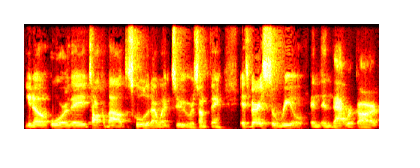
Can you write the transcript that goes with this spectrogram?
You know, or they talk about the school that I went to or something. It's very surreal in, in that regard.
